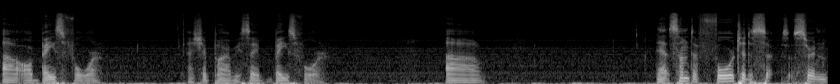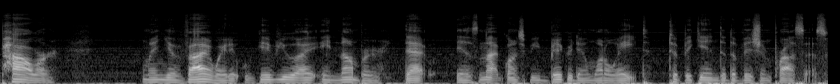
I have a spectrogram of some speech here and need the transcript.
uh, or base 4, I should probably say base 4, uh, that something 4 to the certain power, when you evaluate it, will give you a, a number that is not going to be bigger than 108 to begin the division process.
